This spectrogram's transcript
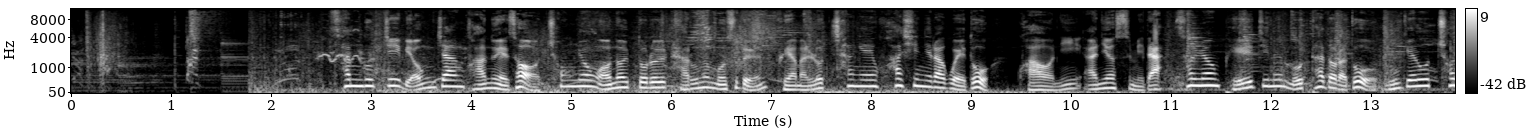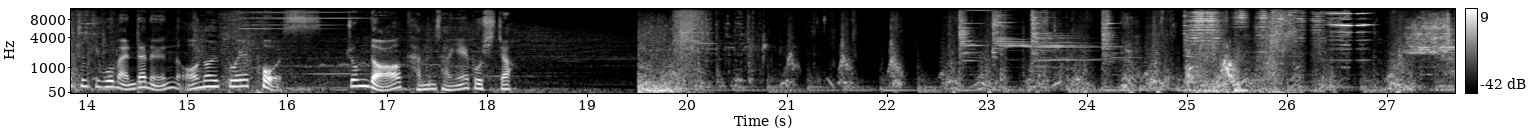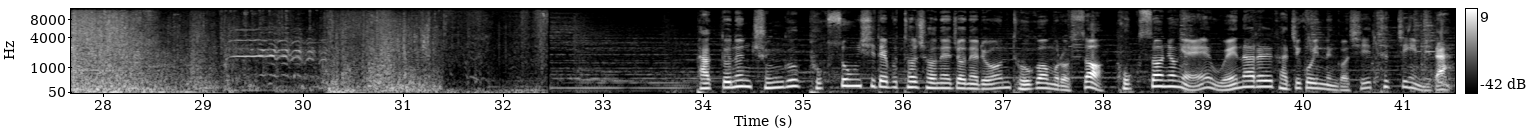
삼국지 명장 관우에서 청룡 언월도를 다루는 모습은 그야말로 창의 화신이라고 해도 과언이 아니었습니다. 설령 배지는 못하더라도 무게로 쳐 죽이고 만다는 언월도의 포스 좀 더 감상해 보시죠. 박도는 중국 북송 시대부터 전해져 내려온 도검으로서 곡선형의 외날을 가지고 있는 것이 특징입니다.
